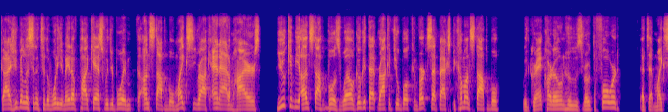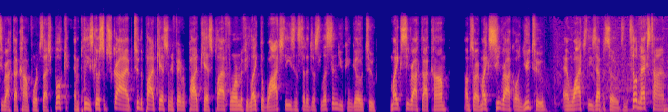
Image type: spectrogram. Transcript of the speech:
Guys, you've been listening to the What Are You Made Of podcast with your boy, the unstoppable Mike C. Rock and Adam Hires. You can be unstoppable as well. Go get that rocket fuel book, convert setbacks, become unstoppable with Grant Cardone, who's wrote the forward. That's at mikecroc.com forward slash book. And please go subscribe to the podcast on your favorite podcast platform. If you'd like to watch these instead of just listen, you can go to mikecroc.com. I'm sorry, Mike C. Rock on YouTube and watch these episodes. Until next time,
